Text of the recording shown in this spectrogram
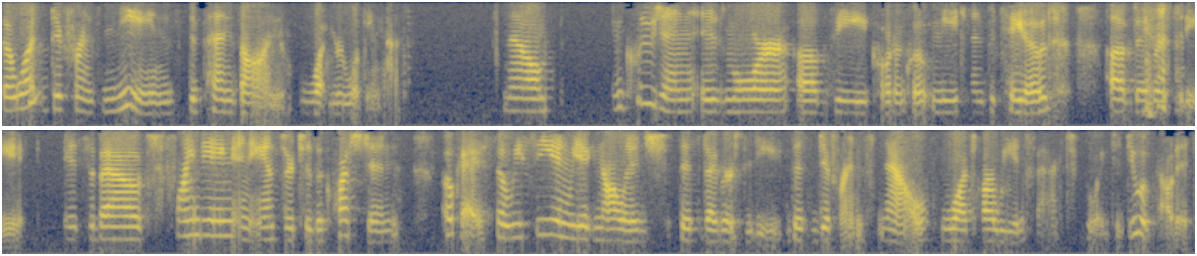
So what difference means depends on what you're looking at. Now, inclusion is more of the quote-unquote meat and potatoes of diversity. it's about finding an answer to the question, okay, so we see and we acknowledge this diversity, this difference. Now, what are we in fact going to do about it?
